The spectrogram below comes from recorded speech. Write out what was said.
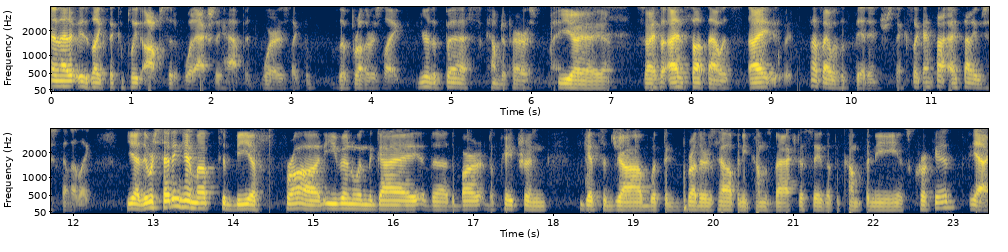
and that is like the complete opposite of what actually happened. Whereas like the the brother is like, "You're the best. Come to Paris with me." Yeah, yeah, yeah. So I thought I thought that was I thought that was a bit interesting because like I thought I thought he was just gonna like Yeah, they were setting him up to be a fraud even when the guy, the the bar, the patron gets a job with the brother's help and he comes back to say that the company is crooked. yeah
